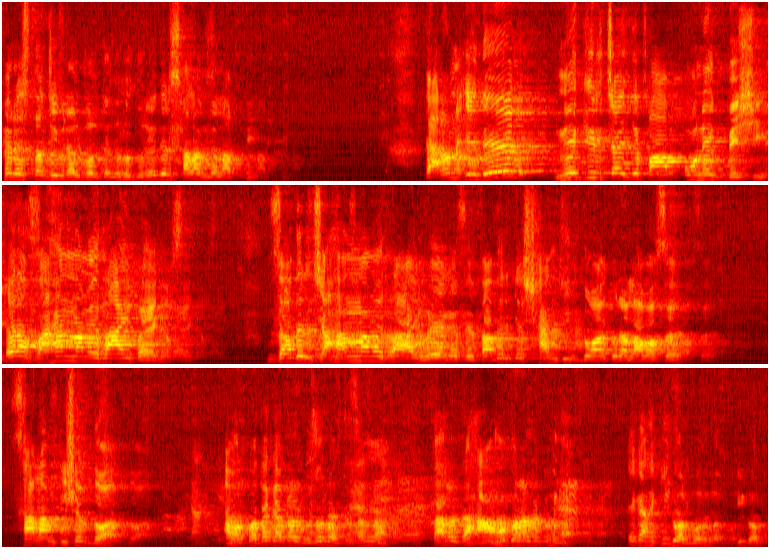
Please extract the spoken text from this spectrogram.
ফেরেস্তা জিবরাল বলতে হুজুর, এদের সালাম দিল আপনি কারণ এদের নেকির চাইতে পাপ অনেক বেশি। এরা জাহান নামে রায় পেয়ে গেছে। যাদের জাহান নামে রায় হয়ে গেছে, তাদেরকে শান্তির দোয়া করে লাভ আছে। সালাম কিসের দোয়া? আমার কথাকে আপনার বুঝতে পারতেছেন না? তাহলে ওটা হাঁ হো করা লাগবে না। এখানে কি গল্প হলো? কি গল্প?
